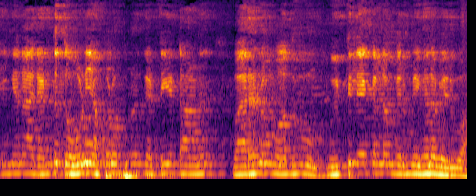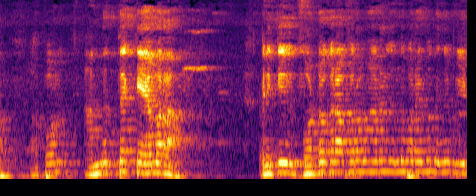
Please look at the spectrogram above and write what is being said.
ഇങ്ങനെ രണ്ട് തോണി അപ്പുറം ഇപ്പുറം കെട്ടിയിട്ടാണ് വരനും വധുവും വീട്ടിലേക്കെല്ലാം വരുമ്പോൾ ഇങ്ങനെ വരുക അപ്പം അന്നത്തെ ക്യാമറ എനിക്ക് ഫോട്ടോഗ്രാഫർമാർ എന്ന് പറയുമ്പോൾ നിങ്ങൾ വീഡിയോ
